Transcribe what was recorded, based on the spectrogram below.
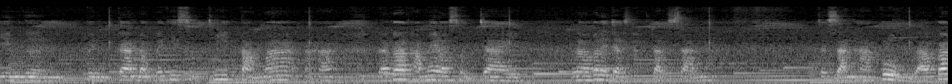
ยืมเงิน เป็นการดอกเบี้ยที่สุดที่ต่ำมากนะคะ แล้วก็ทำให้เราสนใจ เราก็เลยจะจัดสรรจัดสรรหากลุ่ม แล้วก็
